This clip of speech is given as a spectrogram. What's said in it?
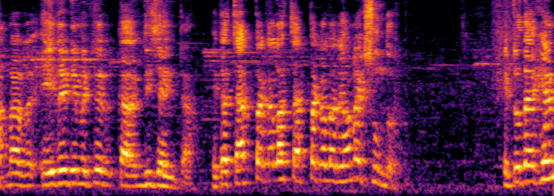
আপনার এই রেডিমেডের ডিজাইনটা এটা চারটা কালার চারটা কালারই অনেক সুন্দর। একটু দেখেন।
